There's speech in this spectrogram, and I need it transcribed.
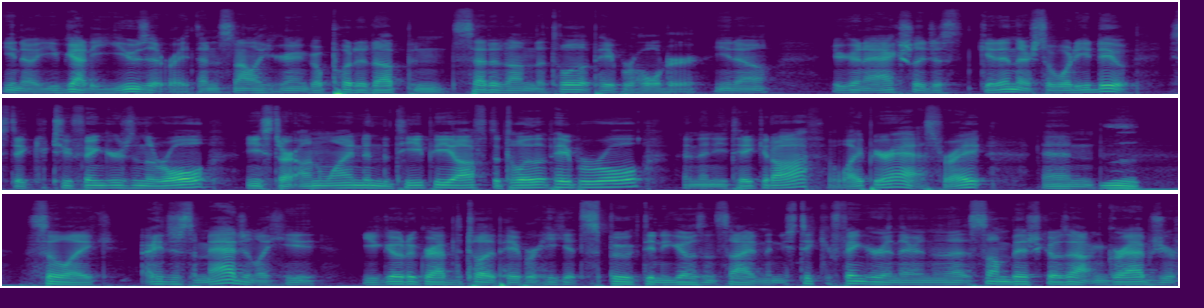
You know, you've got to use it right then. It's not like you're going to go put it up and set it on the toilet paper holder, you know? you're going to actually just get in there. So what do you do? You stick your two fingers in the roll and you start unwinding the TP off the toilet paper roll and then you take it off, wipe your ass, right? And mm. so like I just imagine like he you go to grab the toilet paper, he gets spooked and he goes inside and then you stick your finger in there and then that some bitch goes out and grabs your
